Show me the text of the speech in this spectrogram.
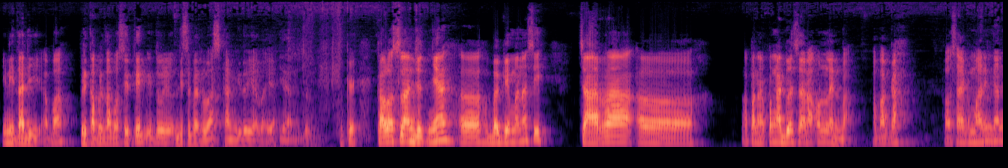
ini tadi apa berita-berita positif itu disebarluaskan gitu ya Pak ya? Ya, betul. Oke, kalau selanjutnya eh, bagaimana sih cara eh, apa namanya pengaduan secara online, Pak? Apakah kalau saya kemarin kan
